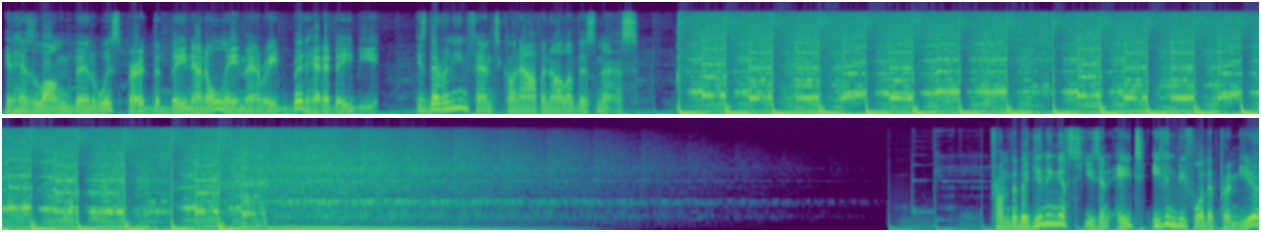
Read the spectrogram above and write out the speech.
It has long been whispered that they not only married but had a baby. Is there an infant caught up in all of this mess? From the beginning of Season 8, even before the premiere,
